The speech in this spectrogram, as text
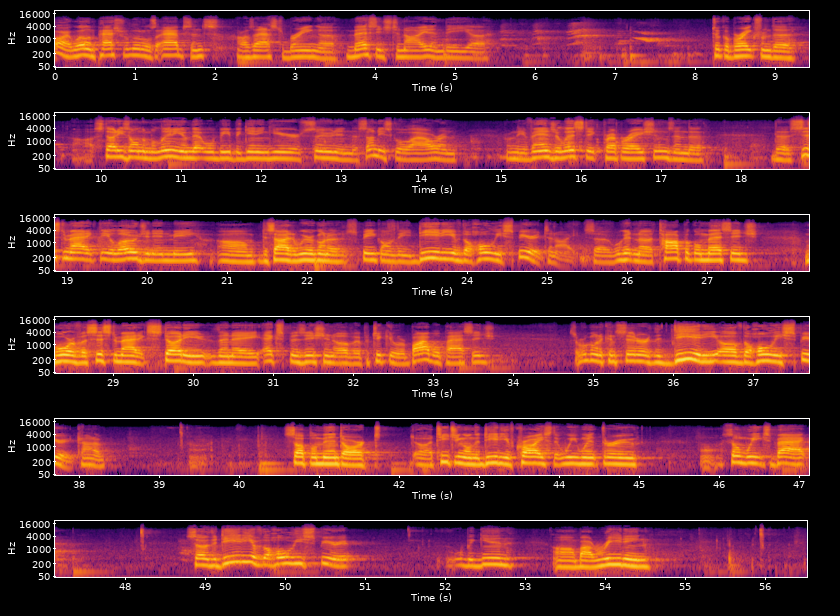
All right, well, in Pastor Little's absence, I was asked to bring a message tonight, and the uh, took a break from the uh, studies on the millennium that will be beginning here soon in the Sunday school hour, and from the evangelistic preparations and the the systematic theologian in me um, decided we were going to speak on the deity of the Holy Spirit tonight. So we're getting a topical message more of a systematic study than a exposition of a particular Bible passage. So we're going to consider the deity of the Holy Spirit, kind of uh, supplement our uh, teaching on the deity of Christ that we went through uh, some weeks back. So the deity of the Holy Spirit, we'll begin uh, by reading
